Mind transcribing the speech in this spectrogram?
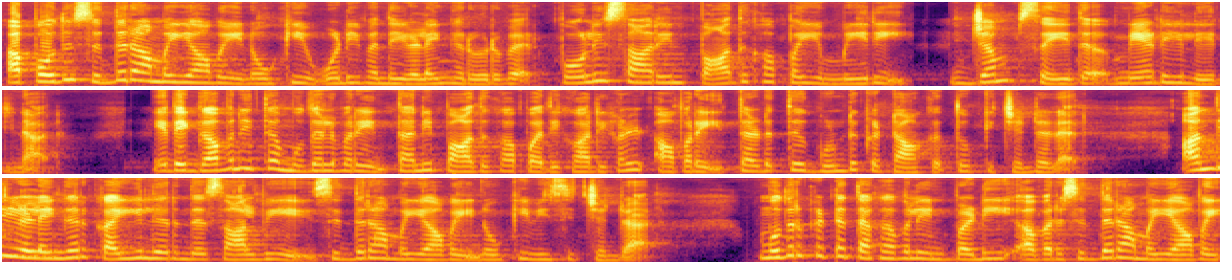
அப்போது சித்தராமையாவை நோக்கி ஓடி வந்த இளைஞர் ஒருவர் போலீசாரின் பாதுகாப்பையும் மீறி ஜம்ப் செய்து மேடையில் ஏறினார். இதை கவனித்த முதல்வரின் தனி பாதுகாப்பு அதிகாரிகள் அவரை தடுத்து குண்டுக்கட்டாக தூக்கிச் சென்றனர். அந்த இளைஞர் கையில் இருந்த சால்வையை சித்தராமையாவை நோக்கி வீசிச் சென்றார். முதற்கட்ட தகவலின்படி அவர் சித்தராமையாவை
